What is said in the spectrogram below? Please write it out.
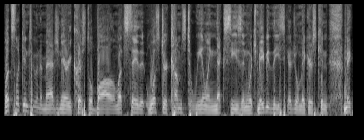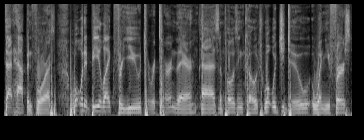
Let's look into an imaginary crystal ball and let's say that Worcester comes to Wheeling next season, which maybe the schedule makers can make that happen for us. What would it be like for you to return there as an opposing coach? What would you do when you first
